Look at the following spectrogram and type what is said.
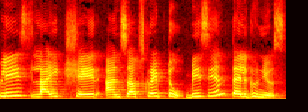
Please like, share and subscribe to BCN Telugu News.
